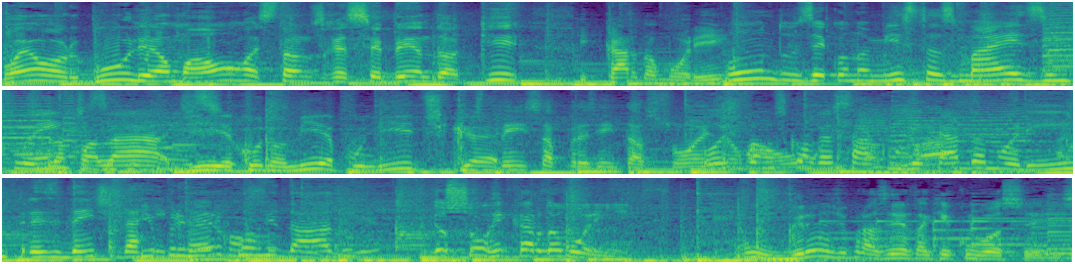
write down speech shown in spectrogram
Bom, é um orgulho, é uma honra estar nos recebendo aqui. Ricardo Amorim. Um dos economistas mais influentes. Para falar de economia política. Dispensa apresentações. Hoje é vamos conversar com Ricardo Amorim, presidente da E o primeiro convidado, eu sou o Ricardo Amorim. Um grande prazer estar aqui com vocês.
